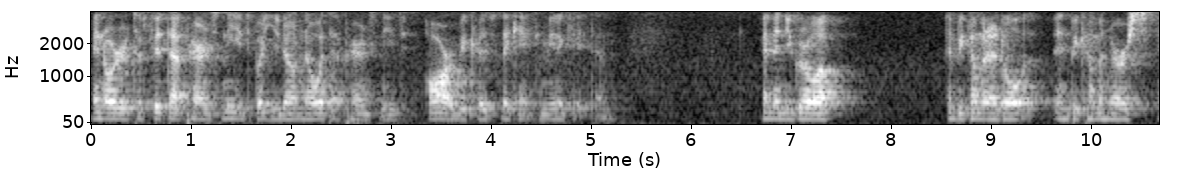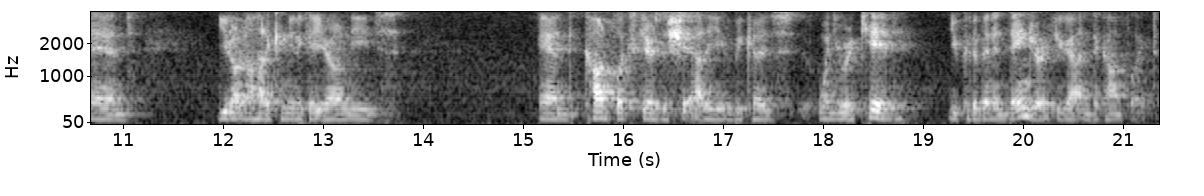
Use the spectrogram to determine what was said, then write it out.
in order to fit that parent's needs, but you don't know what that parent's needs are because they can't communicate them. And then you grow up and become an adult and become a nurse, and you don't know how to communicate your own needs and conflict scares the shit out of you because when you were a kid, you could have been in danger if you got into conflict.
